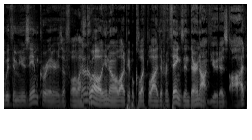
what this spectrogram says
with the museum creators of like, well, you know, a lot of people collect a lot of different things and they're not viewed as odd.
